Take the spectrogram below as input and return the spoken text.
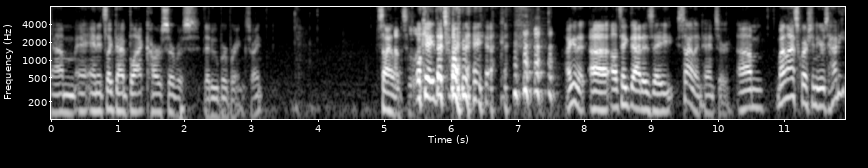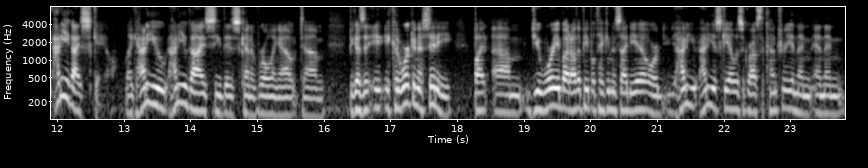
um, and it's like that black car service that Uber brings, right? Silence. Absolutely. Okay, that's fine. I'm gonna. Uh, I'll take that as a silent answer. Um, my last question here is: How do you, how do you guys scale? Like, how do you how do you guys see this kind of rolling out? Um, because it, it could work in a city, but um, do you worry about other people taking this idea, or do you- how do you how do you scale this across the country and then and then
